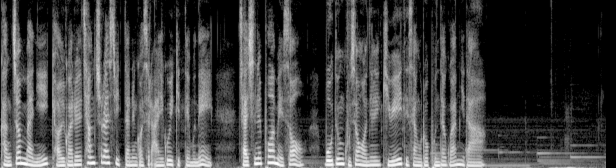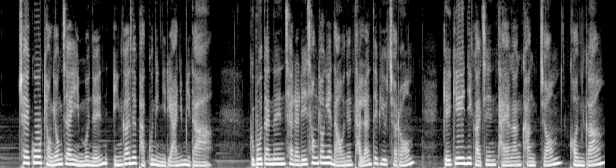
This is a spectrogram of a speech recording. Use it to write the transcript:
강점만이 결과를 창출할 수 있다는 것을 알고 있기 때문에 자신을 포함해서 모든 구성원을 기회의 대상으로 본다고 합니다. 최고 경영자의 임무는 인간을 바꾸는 일이 아닙니다. 그보다는 차라리 성경에 나오는 달란트 비유처럼 개개인이 가진 다양한 강점, 건강,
